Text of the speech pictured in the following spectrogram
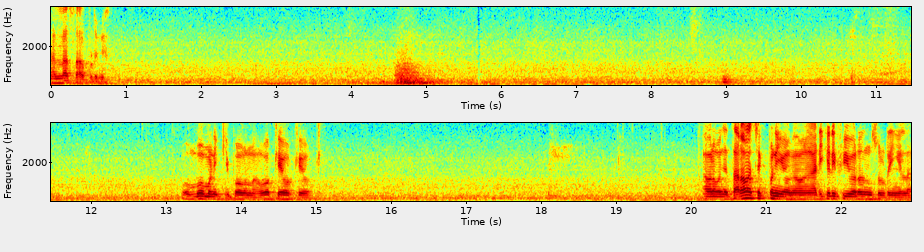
நல்லா சாப்பிடுங்க. ஒம்பது மணிக்கு போகணும். Okay okay okay. அவனை கொஞ்சம் தரவாக செக் பண்ணிக்கோங்க. அவன் அடிக்கடி ஃபீவர் வருதுன்னு சொல்கிறீங்கள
